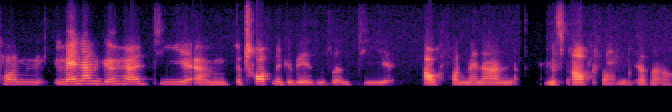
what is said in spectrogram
von Männern gehört, die ähm, Betroffene gewesen sind, die auch von Männern missbraucht wurden. Genau.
